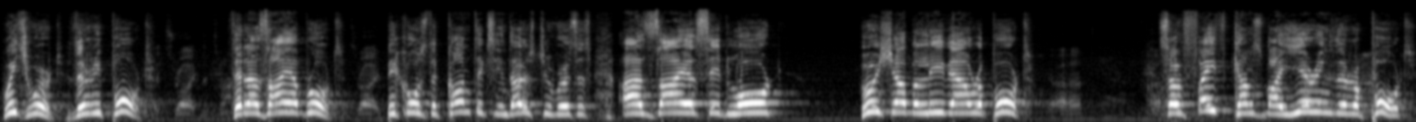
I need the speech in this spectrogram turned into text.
Which word? The report That's right. That's that right. Isaiah brought. right. Because the context in those two verses, Isaiah said, Lord, who shall believe our report? Uh-huh. So faith comes by hearing the report,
